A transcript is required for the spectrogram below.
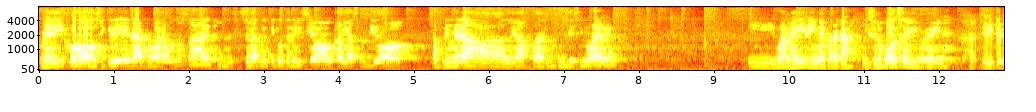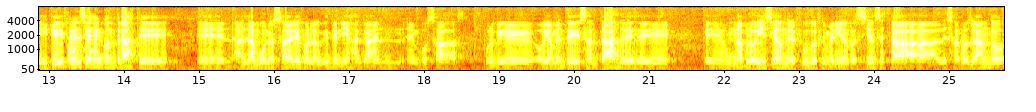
me dijo si quería ir a probar a Buenos Aires en el Atlético Televisión, que había ascendido a, a primera de AFA en 2019. Y bueno, ahí vine para acá, hice los bolsos y me vine. ¿Y, qué- y qué diferencias encontraste allá en Buenos Aires con lo que tenías acá en, Posadas? Porque obviamente que saltás desde eh, una provincia donde el fútbol femenino recién se está desarrollando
